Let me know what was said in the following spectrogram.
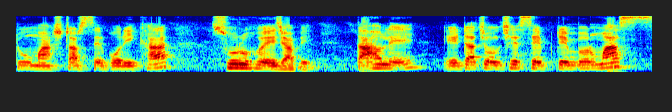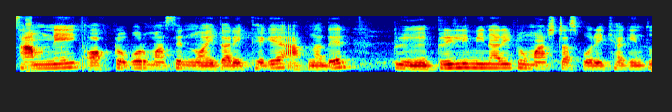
টু মাস্টার্সের পরীক্ষা শুরু হয়ে যাবে। তাহলে এটা চলছে সেপ্টেম্বর মাস, সামনেই অক্টোবর মাসের নয় তারিখ থেকে আপনাদের প্রিলিমিনারি টু মাস্টার্স পরীক্ষা কিন্তু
